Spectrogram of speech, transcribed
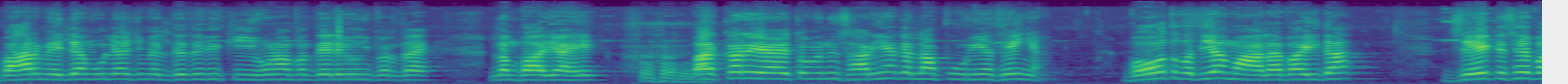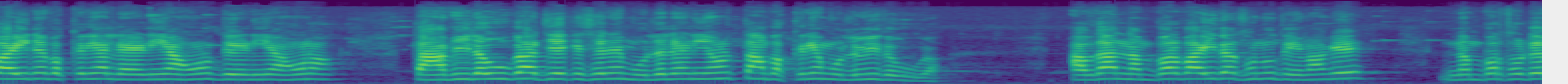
ਬਾਹਰ ਮੇਲਿਆਂ ਮੂਲਿਆਂ 'ਚ ਮਿਲਦੇ ਤੇ ਵੀ ਕੀ ਹੋਣਾ ਬੰਦੇ ਲਈ ਵੀ ਫਿਰਦਾ ਹੈ ਲੰਬਾ ਜਾਹੇ ਪਰ ਘਰੇ ਆਏ ਤੋਂ ਮੈਨੂੰ ਸਾਰੀਆਂ ਗੱਲਾਂ ਪੂਰੀਆਂ ਥਈਆਂ ਬਹੁਤ ਵਧੀਆ ਮਾਲ ਹੈ ਬਾਈ ਦਾ। ਜੇ ਕਿਸੇ ਬਾਈ ਨੇ ਬੱਕਰੀਆਂ ਲੈਣੀਆਂ ਹੋਣ ਦੇਣੀਆਂ ਹੋਣ ਤਾਂ ਵੀ ਲਊਗਾ। ਜੇ ਕਿਸੇ ਨੇ ਮੁੱਲ ਲੈਣੀਆਂ ਹੋਣ ਤਾਂ ਬੱਕਰੀਆਂ ਮੁੱਲ ਵੀ ਦਊਗਾ। ਆਪਦਾ ਨੰਬਰ ਬਾਈ ਦਾ ਤੁਹਾਨੂੰ ਦੇਵਾਂਗੇ। ਨੰਬਰ ਤੁਹਾਡੇ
